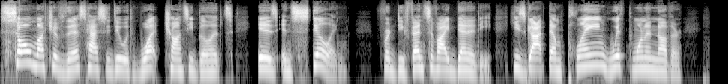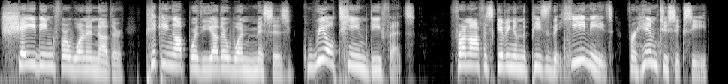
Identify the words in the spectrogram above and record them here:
So much of this has to do with what Chauncey Billups is instilling for defensive identity. He's got them playing with one another, shading for one another, picking up where the other one misses. Real team defense. Front office giving him the pieces that he needs for him to succeed.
